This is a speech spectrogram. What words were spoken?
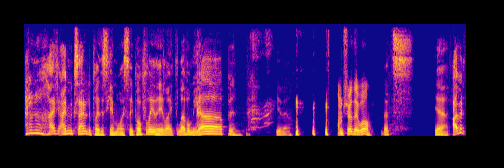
I don't know. I, I'm excited to play this game while I sleep. Hopefully, they like level me up, and you know, I'm sure they will. that's yeah. I've been.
